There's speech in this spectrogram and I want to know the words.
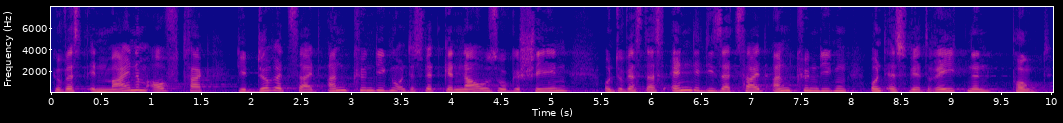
Du wirst in meinem Auftrag die Dürrezeit ankündigen und es wird genauso geschehen und du wirst das Ende dieser Zeit ankündigen und es wird regnen. Punkt.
